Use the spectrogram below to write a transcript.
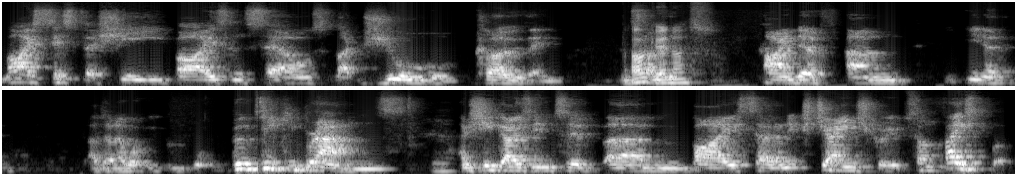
my sister, she buys and sells like jewel clothing. Okay, nice. Kind of, um, you know, I don't know what, boutique brands, yeah. and she goes into um, buy, sell, and exchange groups on Facebook.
